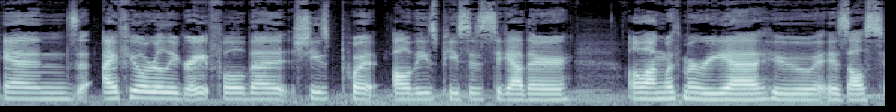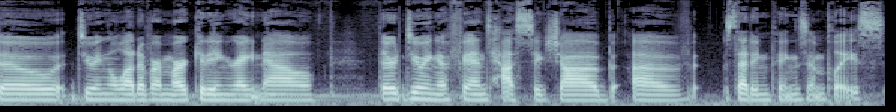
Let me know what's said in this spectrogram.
And I feel really grateful that she's put all these pieces together, along with Maria, who is also doing a lot of our marketing right now they're doing a fantastic job of setting things in place.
